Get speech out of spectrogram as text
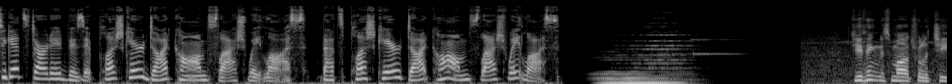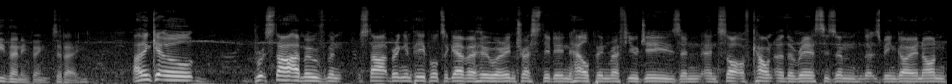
To get started, visit plushcare.com slash weight loss. That's plushcare.com slash weight loss. Do you think this march will achieve anything today? I think it'll start a movement, start bringing people together who are interested in helping refugees and, and sort of counter the racism that's been going on.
